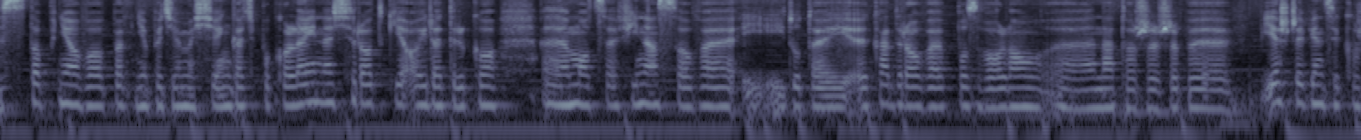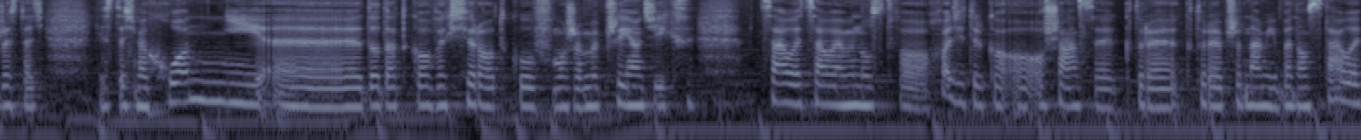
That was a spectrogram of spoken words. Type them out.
Stopniowo pewnie będziemy sięgać po kolejne kolejne środki, o ile tylko e, moce finansowe i tutaj kadrowe pozwolą e, na to, że żeby jeszcze więcej korzystać. Jesteśmy chłonni e, dodatkowych środków, możemy przyjąć ich całe, całe mnóstwo. Chodzi tylko o, o szanse, które, które przed nami będą stały.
